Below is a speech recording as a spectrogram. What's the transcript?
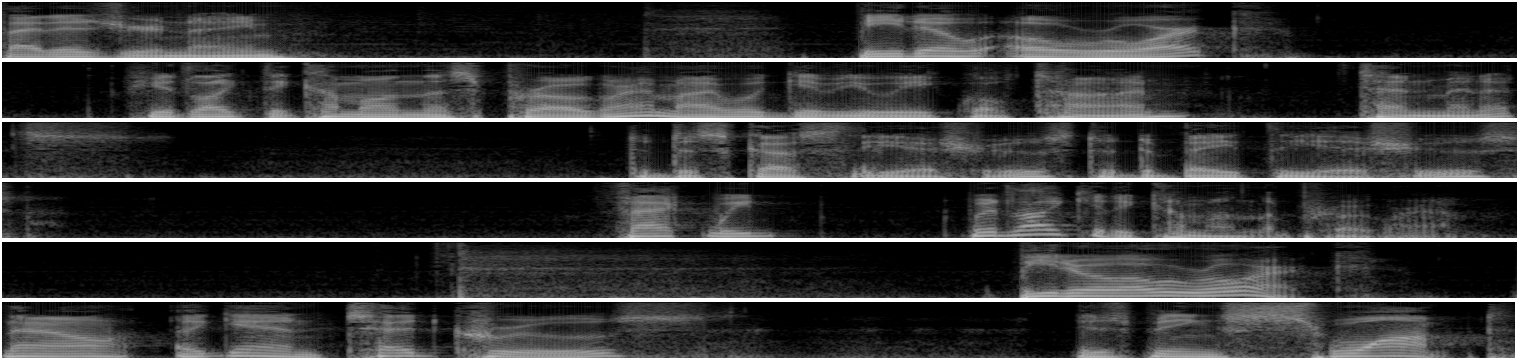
That is your name. Beto O'Rourke. If you'd like to come on this program, I would give you equal time 10 minutes to discuss the issues, to debate the issues. In fact, we'd, we'd like you to come on the program. Beto O'Rourke. Now, again, Ted Cruz is being swamped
